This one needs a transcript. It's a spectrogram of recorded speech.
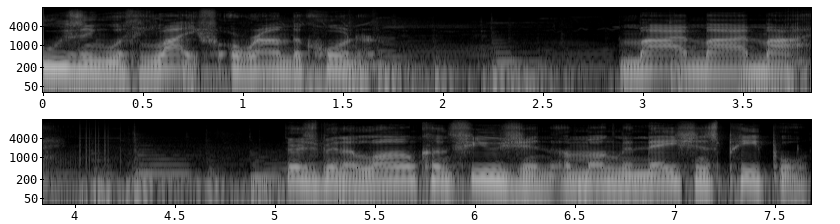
oozing with life around the corner. My, my, my. There's been a long confusion among the nation's people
